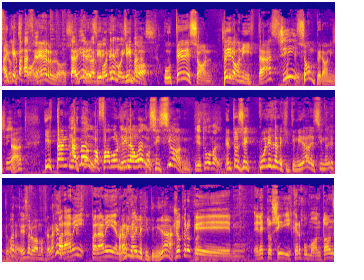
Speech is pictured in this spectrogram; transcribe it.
hay que exponerlos. Hay que lo exponemos, ¿y qué chicos, más? ustedes son Sí. peronistas, Sí. son peronistas, y están Y actuando mal. a favor Y de la mal. oposición. Y estuvo mal. Entonces, ¿cuál es la legitimidad? Decime de esto. Bueno, eso lo va a mostrar la gente. Para mí, para mí, al Para mí no hay legitimidad. Yo creo que mm, en esto sí discrepo un montón.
